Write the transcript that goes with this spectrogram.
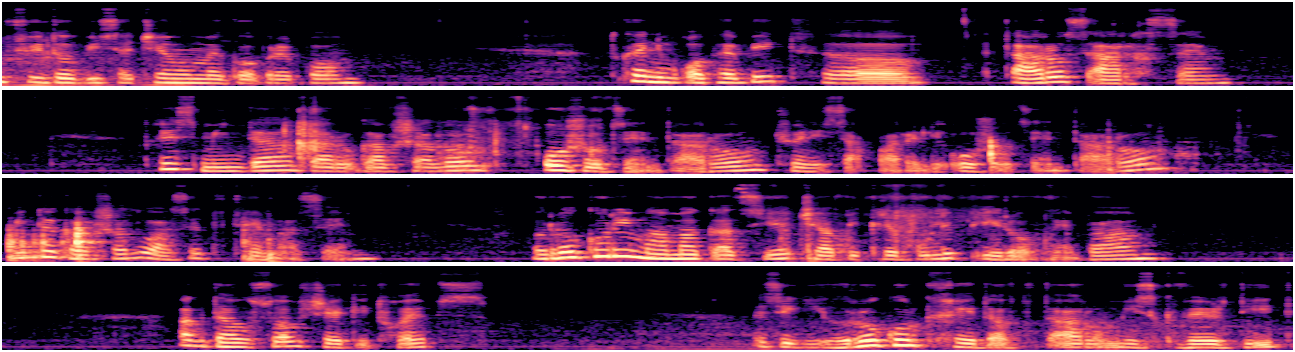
მშვიდობისა ჩემო მეგობრებო. თქვენი მყოფებით ტაროს არხზე. დღეს მინდა ტარო გავშალო ოჟოძენ ტარო, ჩვენი საყვარელი ოჟოძენ ტარო. მინდა გავშალო ასეთ თემაზე. როგორი მამაკაცია ჩაფიქრებული პიროვნება? აქ დავსვავ შეკითხვებს. ესე იგი, როგორ ხედავთ ტარო მის გვერდით?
